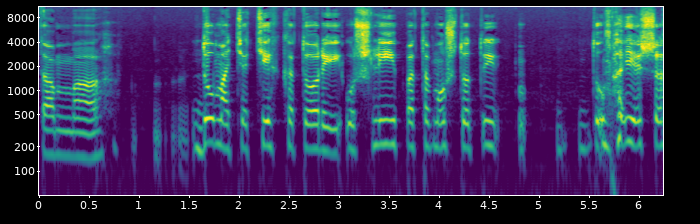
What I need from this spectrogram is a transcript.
там э, думать о тех, которые ушли, потому что ты думаешь о,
